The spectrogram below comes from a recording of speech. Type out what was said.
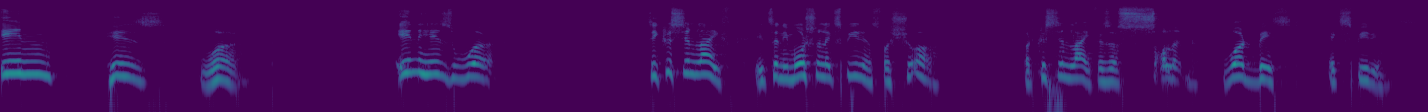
in His Word. In His Word. See, Christian life, it's an emotional experience for sure. But Christian life is a solid, word based experience.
